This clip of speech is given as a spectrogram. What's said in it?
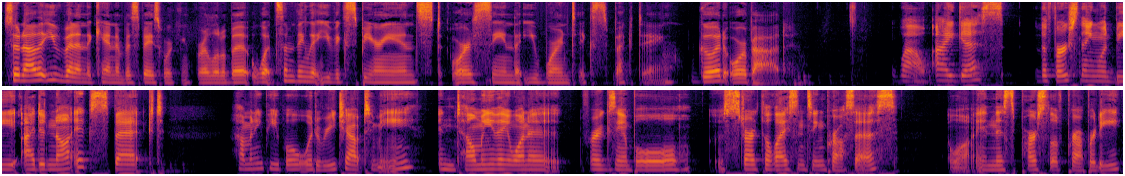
So now that you've been in the cannabis space working for a little bit, what's something that you've experienced or seen that you weren't expecting, good or bad? Wow, I guess the first thing would be I did not expect how many people would reach out to me and tell me they want to, for example, start the licensing process well, in this parcel of property.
